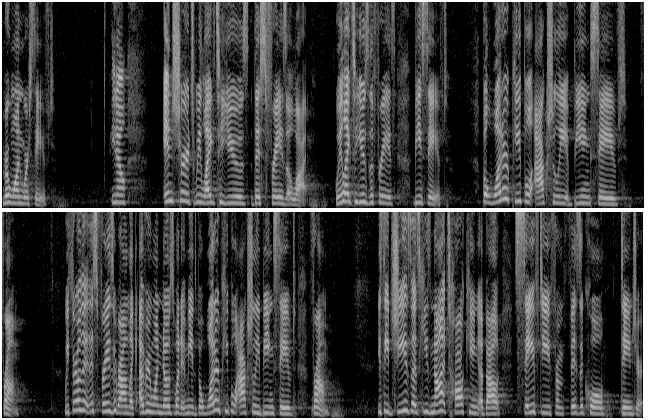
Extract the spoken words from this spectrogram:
Number one, we're saved. You know, in church, we like to use this phrase a lot. We like to use the phrase, be saved. But what are people actually being saved from? We throw this phrase around like everyone knows what it means, but what are people actually being saved from? You see, Jesus, he's not talking about safety from physical danger.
